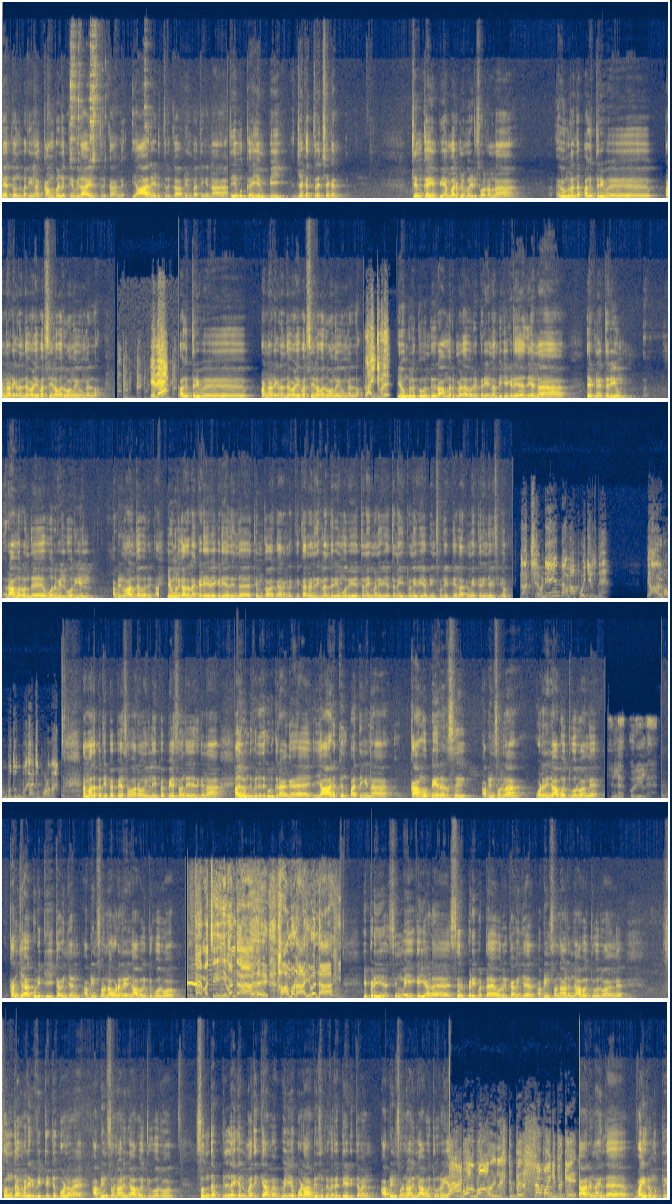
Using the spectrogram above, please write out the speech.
நேற்று வந்து பார்த்தீங்கன்னா கம்பனுக்கு விழா எடுத்திருக்காங்க. யார் எடுத்திருக்கா அப்படின்னு பார்த்தீங்கன்னா திமுக எம்பி ஜெகத் ரட்சகன். திமுக எம்பியை மறுபடியும் மறுபடியும் சொல்கிறோம்னா இவங்களாம் இந்த பகுத்தறிவு பன்னாடுகள் அந்த வழி வரிசையில் வருவாங்க இவங்கெல்லாம். பகுத்தறிவு பன்னாடுகள் அந்த வழி வரிசையில் வருவாங்க இவங்கெல்லாம். இவங்களுக்கும் வந்து ராமர் மேலே ஒரு பெரிய நம்பிக்கை கிடையாது. ஏன்னா ஏற்கனவே தெரியும் ராமர் வந்து ஒரு வில் ஒரு இல் அப்படின்னு வாழ்ந்தவர். இவங்களுக்கு அதெல்லாம் கிடையவே கிடையாது. இந்த திமுககாரங்களுக்கு கருணாநிதிக்கெல்லாம் தெரியும் ஒரு எத்தனை மனைவி எத்தனை துணைவி அப்படின்னு சொல்லிட்டு எல்லாருக்குமே தெரிஞ்ச விஷயம். நான் செவனே தானா போய்க்கிருந்தேன். யாரு வம்பு தும்புக்காச்சும் போனனா? நம்ம அதை பற்றி இப்போ பேச வரோம் இல்லை. இப்போ பேச வந்து எதுக்குன்னா அதில் வந்து விருது கொடுக்குறாங்க. யாருக்குன்னு பார்த்தீங்கன்னா காம பேரரசு அப்படின்னு சொன்னால் உடனே ஞாபகத்துக்கு வருவாங்க. இல்ல புரியல. கஞ்சா குடிக்கி கவிஞன் அப்படின்னு சொன்னால் உடனே ஞாபகத்துக்கு வருவான். மச்சி இவன்டா. ஆமாடா இவன்டா. இப்படி சின்மை கையால் செருப்படிப்பட்ட ஒரு கவிஞர் அப்படின்னு சொன்னாலும் ஞாபகத்துக்கு வருவாங்க. சொந்த மனைவி விட்டுட்டு போனவன் அப்படின்னு சொன்னாலும் ஞாபகத்துக்கு வருவான். சொந்த பிள்ளைகள் மதிக்காம வெளியே போடா அப்படின்னு சொல்லிட்டு விரட்டி அடித்தவன் அப்படின்னு சொன்னாலும் ஞாபகத்துக்கு வரும். யாருன்னா இந்த வைரமுத்து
